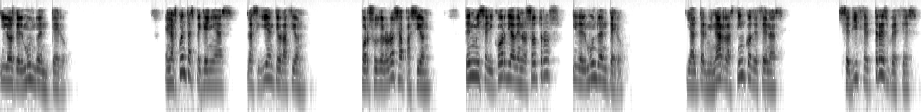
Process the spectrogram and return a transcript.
y los del mundo entero. En las cuentas pequeñas, la siguiente oración. Por su dolorosa pasión, ten misericordia de nosotros y del mundo entero. Y al terminar las cinco decenas, se dice tres veces,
